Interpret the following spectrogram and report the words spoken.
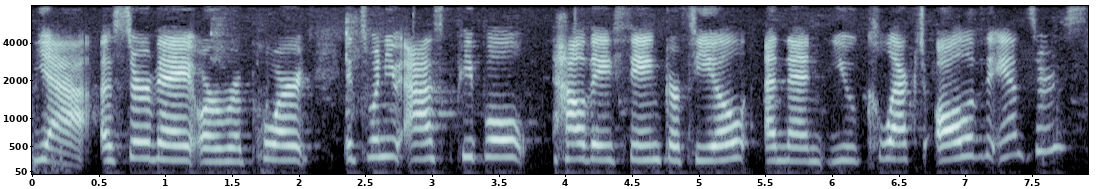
Yeah, a survey or a report. It's when you ask people how they think or feel, and then you collect all of the answers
